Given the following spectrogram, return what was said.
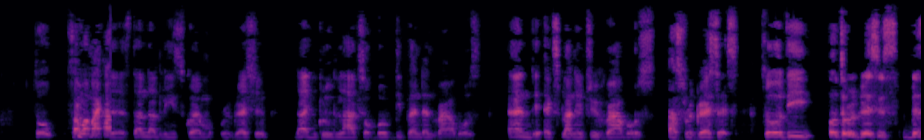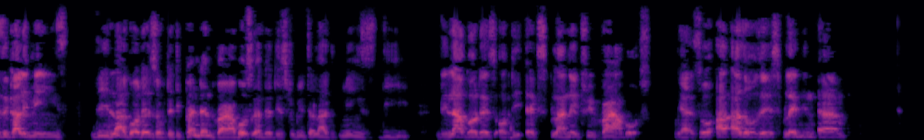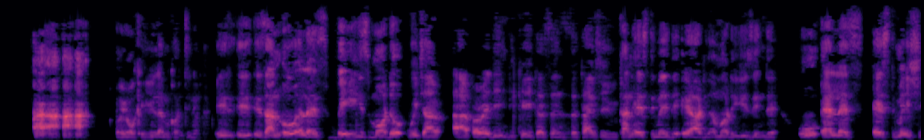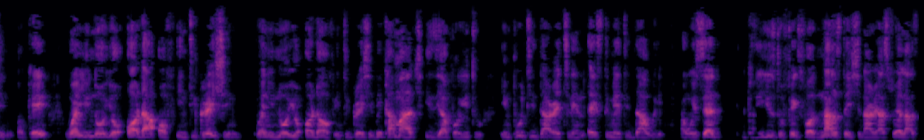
So someone might ask the standard least square regression that include lags of both dependent variables and the explanatory variables as regressors. So the autoregressive basically means the lag orders of the dependent variables and the distributed lag means the the lag orders of the explanatory variables. Yeah, so as I was explaining, um, I, I, I, Oh, okay, let me continue. Is is an OLS based model which are, are already indicated since the time, so you can estimate the ARDM model using the OLS estimation. Okay, when you know your order of integration, when you know your order of integration, it become much easier for you to input it directly and estimate it that way. And we said you can use to fix for non-stationary as well as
